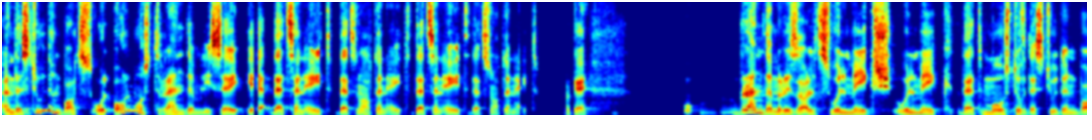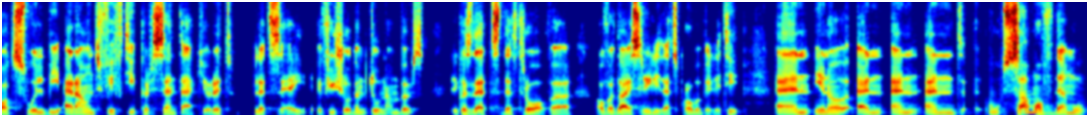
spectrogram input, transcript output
And the student bots will almost randomly say, yeah, that's an eight, that's not an eight, that's an eight, that's not an eight. Okay random results will make will make that most of the student bots will be around 50% accurate let's say if you show them two numbers because that's the throw of a of a dice really that's probability. And you know and and and some of them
